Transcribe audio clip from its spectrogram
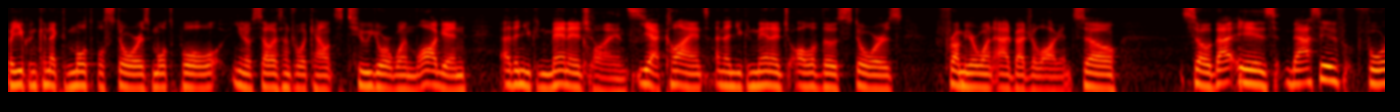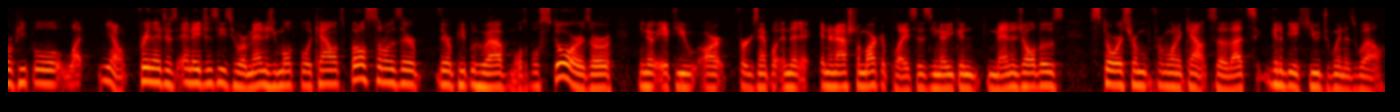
but you can connect multiple stores, multiple, you know, Seller Central accounts to your one login, and then you can manage clients. Yeah, clients, and then you can manage all of those stores from your one Ad Badger login. So so that is massive for people like you know freelancers and agencies who are managing multiple accounts, but also sometimes there there are people who have multiple stores, or you know if you are, for example, in the international marketplaces, you know you can manage all those stores from from one account. So that's going to be a huge win as well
